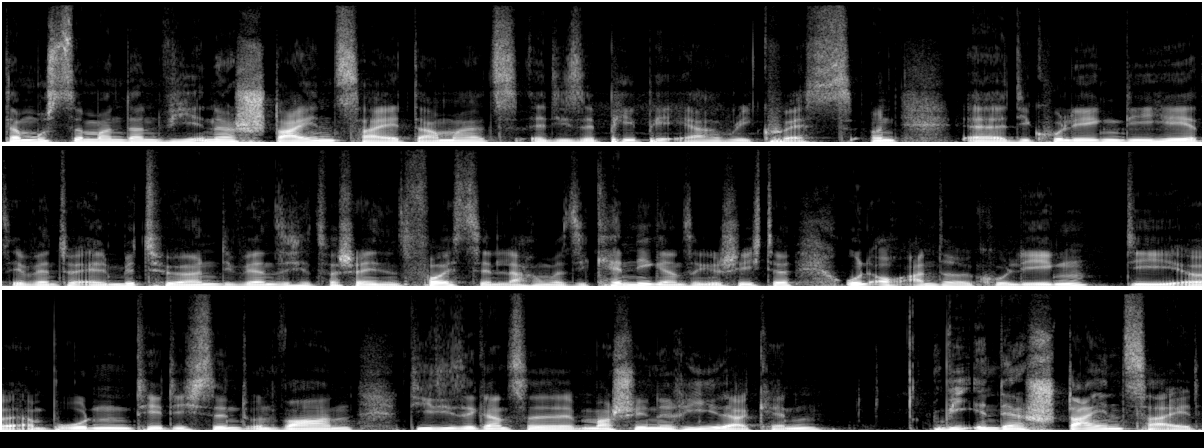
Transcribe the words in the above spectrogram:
Da musste man dann wie in der Steinzeit damals äh, diese PPR-Requests und äh, die Kollegen, die hier jetzt eventuell mithören, die werden sich jetzt wahrscheinlich ins Fäustchen lachen, weil sie kennen die ganze Geschichte und auch andere Kollegen, die äh, am Boden tätig sind und waren, die diese ganze Maschinerie da kennen wie in der Steinzeit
